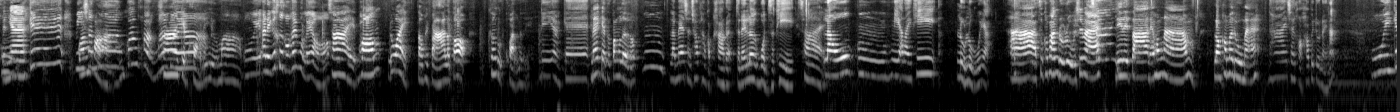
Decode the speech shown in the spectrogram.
เป็นไงโหแก มีกว้างชั้นขวางวางกว้างขวางมากใช่เลยะเก็บของได้เยอะมาก อุ้ยอันนี้ก็คือเขาให้หมดเลยเหรอ ใช่พร้อมด้วยเตาไฟฟ้าแล้วก็เค รื่องดูดควันเลย ดีอะแก แม่แกจะต้องเลิฟอืมแล้วแม่ฉันชอบทำกับข้าวด้วย จะได้เลิกบ่นสักที ใช่แล้วอืมมีอะไรที่หรูๆอะ อ่าสุขภัณฑ์หรูๆใช่ไหมดีเลยจ้าในห้องน้ำลองเข้ามาดูไหมได้ฉันขอเข้าไปดูหน่อยนะอุ้ยแก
